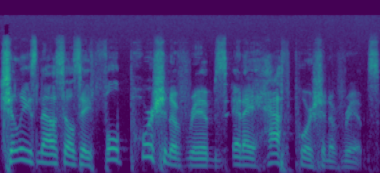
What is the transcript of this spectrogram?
Chili's now sells a full portion of ribs and a half portion of ribs.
